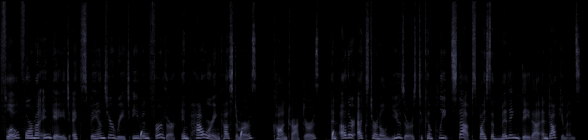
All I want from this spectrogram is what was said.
Flowforma Engage expands your reach even further, empowering customers, contractors, and other external users to complete steps by submitting data and documents.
